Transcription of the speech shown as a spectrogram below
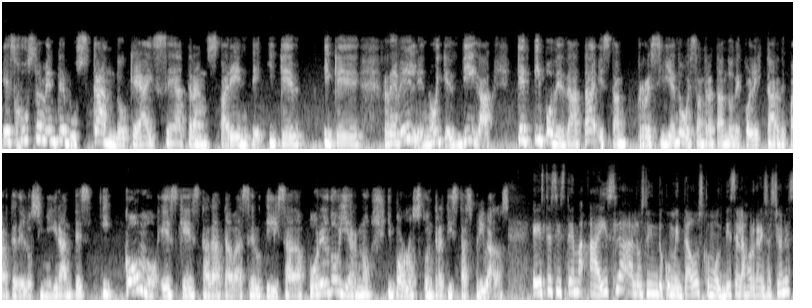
es justamente buscando que ICE sea transparente y que y que revele, ¿no? Y que diga qué tipo de data están recibiendo o están tratando de colectar de parte de los inmigrantes y cómo es que esta data va a ser utilizada por el gobierno y por los contratistas privados. ¿Este sistema aísla a los indocumentados, como dicen las organizaciones?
